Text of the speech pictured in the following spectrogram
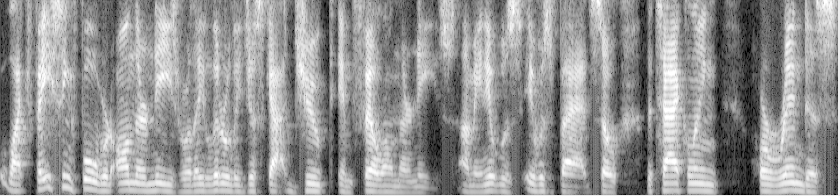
like facing forward on their knees, where they literally just got juked and fell on their knees. I mean, it was it was bad. So the tackling horrendous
